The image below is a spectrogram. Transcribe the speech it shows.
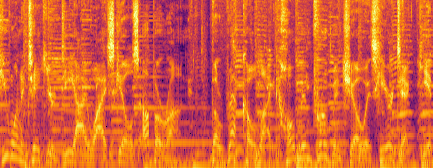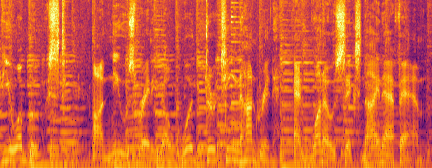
If you want want to take your DIY skills up a rung, the Repcolite Home Improvement Show is here to give you a boost on News Radio Wood 1300 and 1069 FM.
